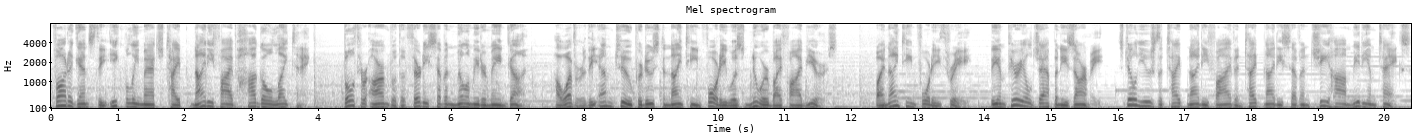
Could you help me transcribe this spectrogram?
fought against the equally matched Type 95 Hago light tank. Both are armed with a 37mm main gun. However, the M2 produced in 1940 was newer by five years. By 1943, the Imperial Japanese Army still used the Type 95 and Type 97 Chi-Ha medium tanks,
